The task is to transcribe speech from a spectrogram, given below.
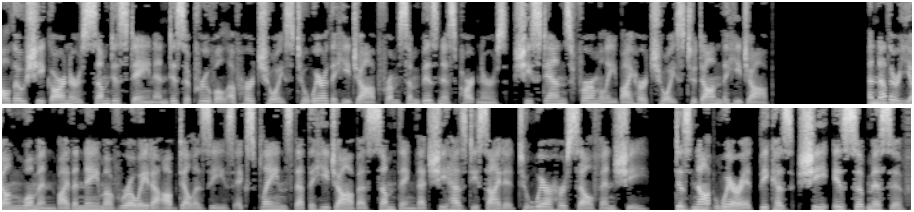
Although she garners some disdain and disapproval of her choice to wear the hijab from some business partners, she stands firmly by her choice to don the hijab. Another young woman by the name of Roeda Abdelaziz explains that the hijab is something that she has decided to wear herself and she does not wear it because she is submissive.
